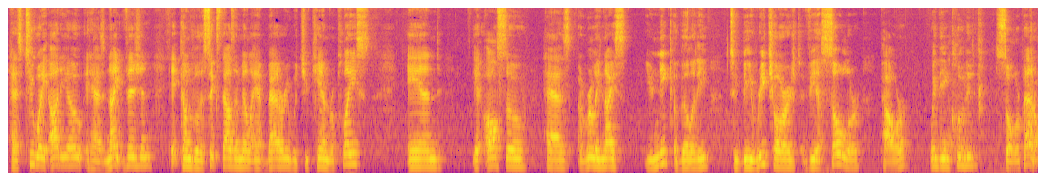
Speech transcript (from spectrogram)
Has two-way audio. It has night vision. It comes with a 6,000 milliamp battery, which you can replace. And it also has a really nice, unique ability to be recharged via solar power with the included solar panel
